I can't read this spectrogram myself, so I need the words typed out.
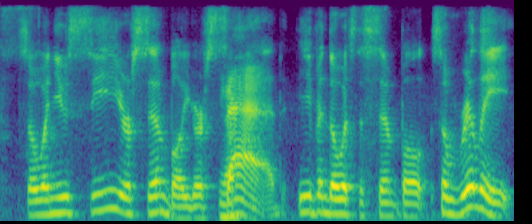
So when you see your symbol, you're sad, yeah. even though it's the symbol. So really,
